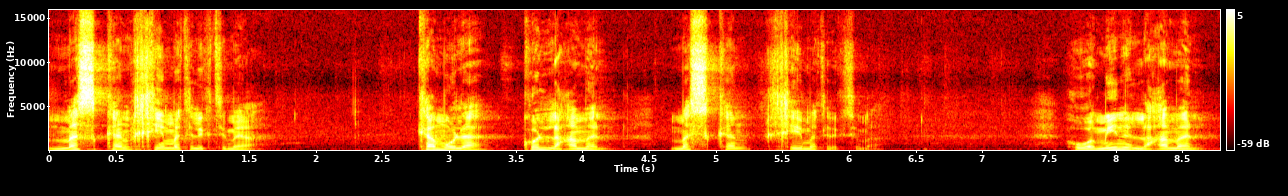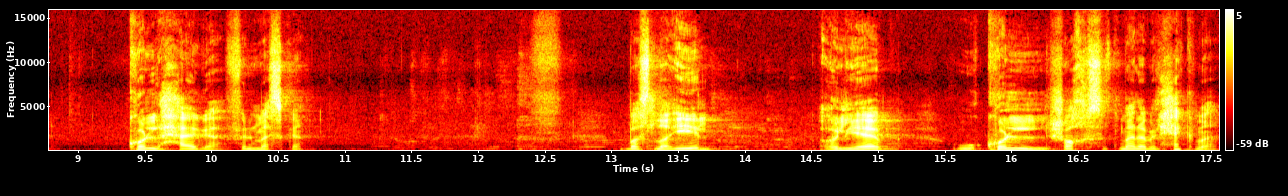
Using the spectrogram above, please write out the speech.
مسكن خيمة الاجتماع. كمل كل عمل مسكن خيمة الاجتماع. هو مين اللي عمل كل حاجة في المسكن؟ بصلائيل هولياب وكل شخص اتملى بالحكمة.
